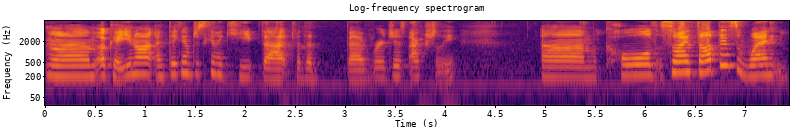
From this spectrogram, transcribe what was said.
Um, okay, you know what? I think I'm just going to keep that for the beverages. Actually, um, cold. So I thought this went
